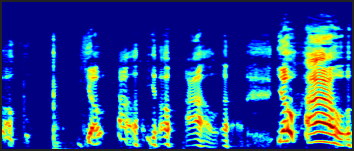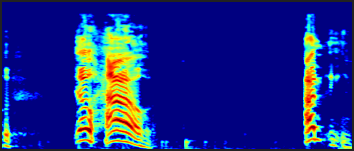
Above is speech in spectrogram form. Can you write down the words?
yo, yo, how, yo, how, yo, how? Yo, how? I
